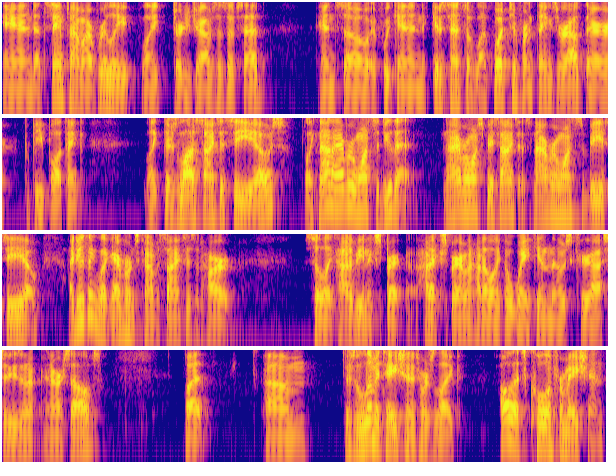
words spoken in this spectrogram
And at the same time, I really like dirty jobs, as I've said. And so if we can get a sense of like what different things are out there for people, I think like there's a lot of scientist CEOs. Like not everyone wants to do that. Not everyone wants to be a scientist. Not everyone wants to be a CEO. I do think like everyone's kind of a scientist at heart. So like how to be an exper- how to experiment, how to like awaken those curiosities in, in ourselves. But um, there's a limitation in terms of like, oh, that's cool information.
